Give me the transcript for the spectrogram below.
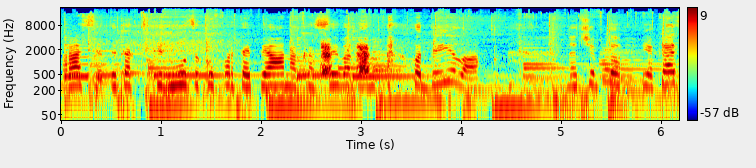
Растя, ти так під музику фортепіано красиво там ходила. Начебто якась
